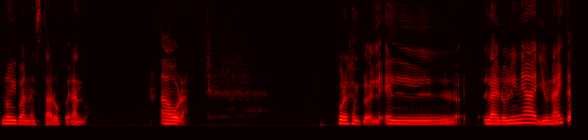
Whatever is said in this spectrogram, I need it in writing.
no iban a estar operando. Ahora, por ejemplo, la aerolínea United,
